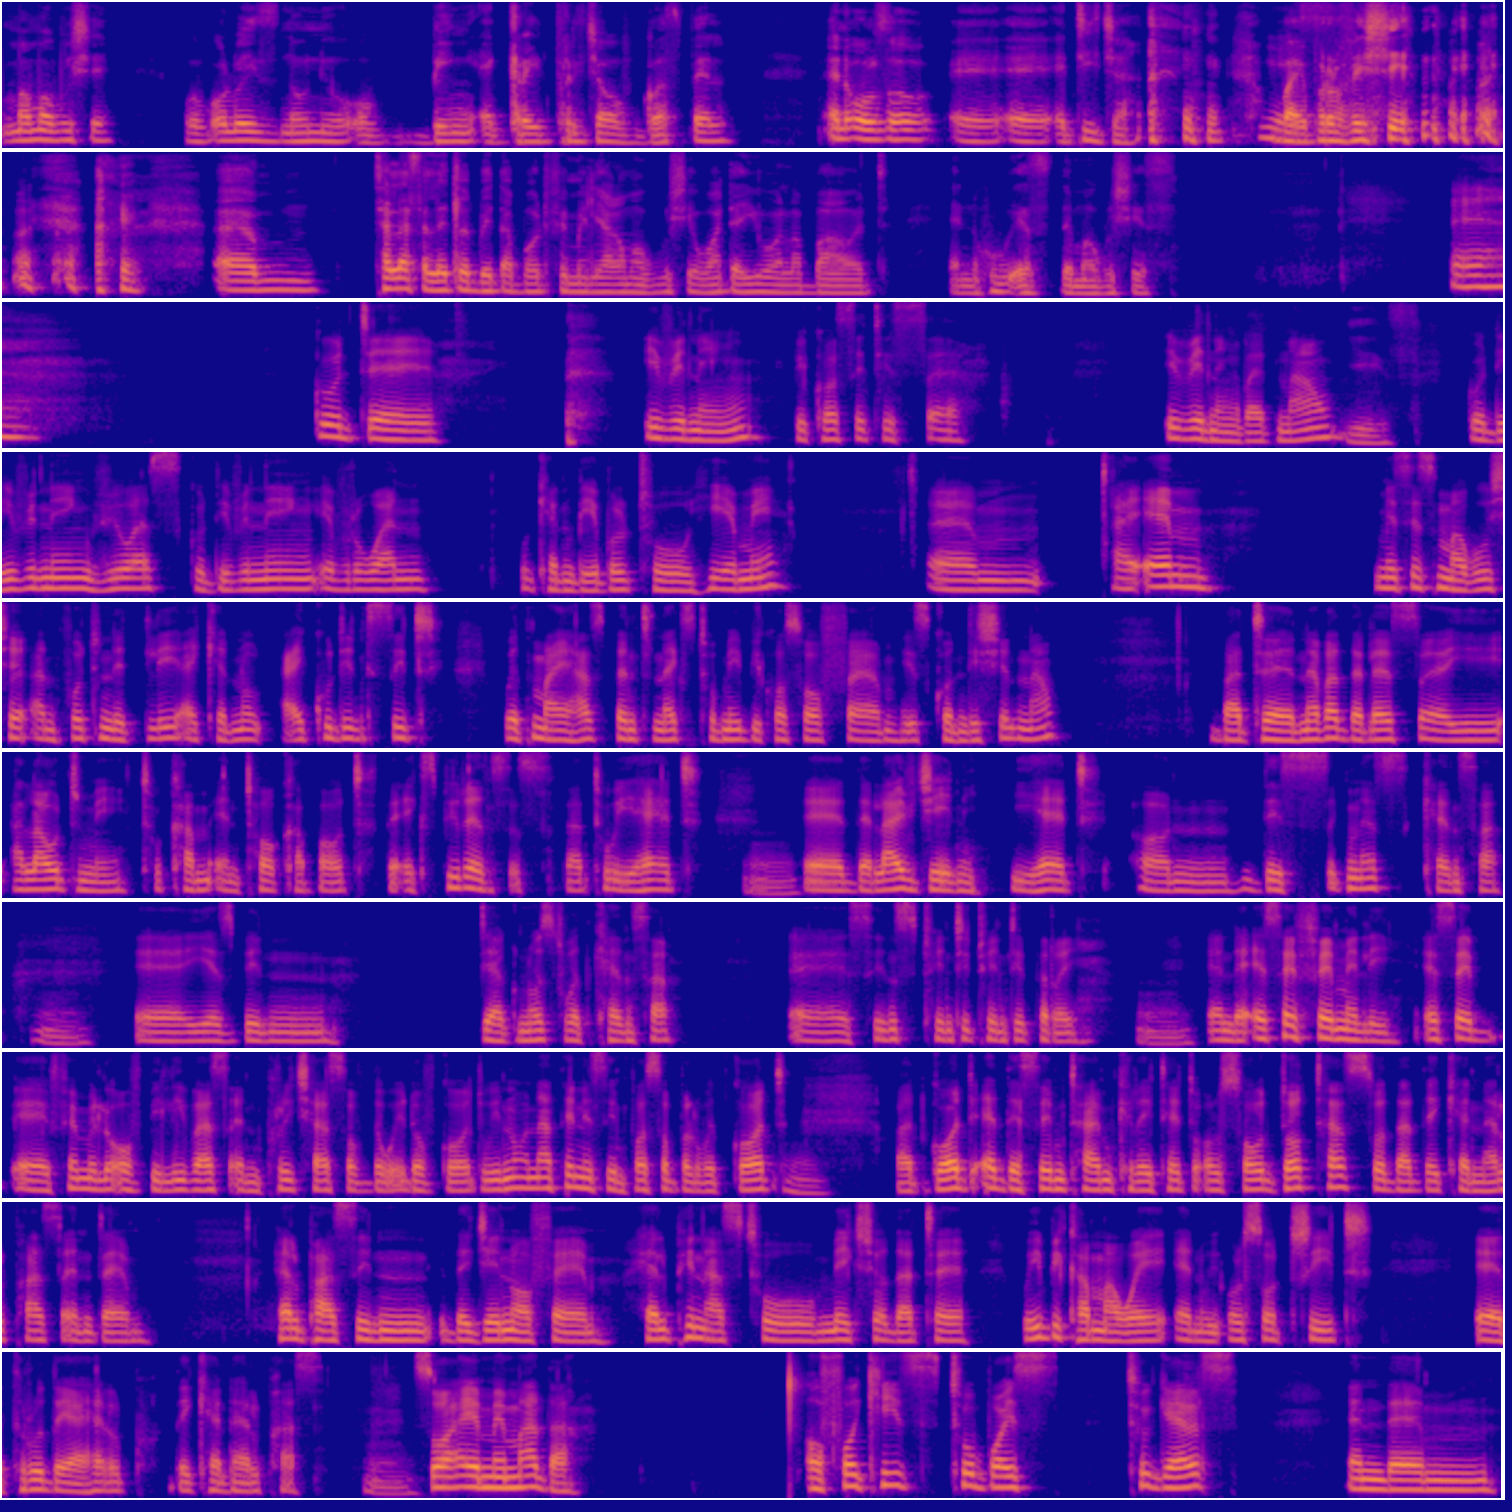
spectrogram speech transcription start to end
Mama Bushe, we've always known you of being a great preacher of gospel and also a, a, a teacher by profession. um, tell us a little bit about Familia Mabushe. What are you all about and who is the Mabushes? Uh, good uh, evening, because it is uh, evening right now. Yes. Good evening, viewers. Good evening, everyone who can be able to hear me. Um, I am Mrs. Mabushe. Unfortunately, I cannot. I couldn't sit with my husband next to me because of um, his condition now. But uh, nevertheless, uh, he allowed me to come and talk about the experiences that we had, Mm, uh, the life journey he had on this sickness, cancer. mm, Uh, he has been diagnosed with cancer uh, since 2023. mm, And as a family, as a, a family of believers and preachers of the word of God, we know nothing is impossible with God. mm, But God, at the same time, created also doctors so that they can help us and um, help us in the journey of um, helping us to make sure that uh, we become aware and we also treat uh, through their help, they can help us. mm, So I am a mother of four kids, two boys, two girls, and um,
